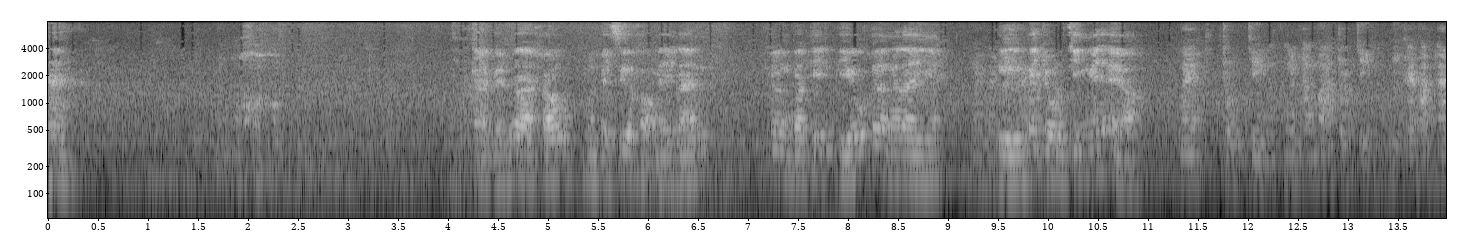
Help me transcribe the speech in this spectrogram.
ห้ากลายเป็นว่าเขามันไปซื้อของในร้าน เครื่องประทินผิวเครื่องอะไรเงี้ยไม่ไม่คือไม่โจรจริงไม่ใช่เหรอ ไม่จนจริง เงินทั้งบ้านจนจริง มีแค่พันห้า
